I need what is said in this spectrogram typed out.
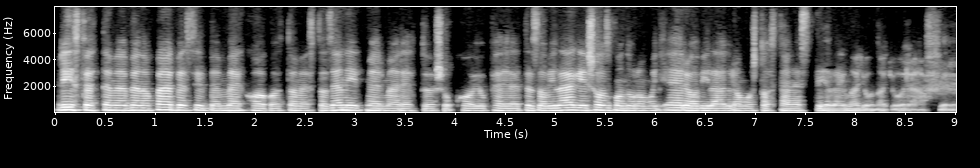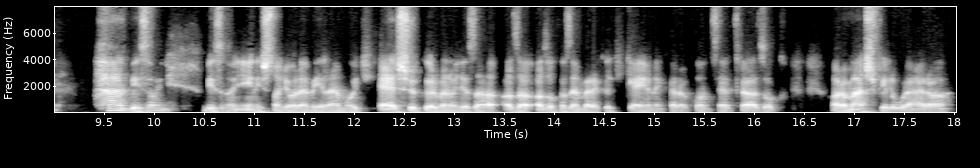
Részt vettem ebben a párbeszédben, meghallgattam ezt a zenét, mert már ettől sokkal jobb hely lett ez a világ, és azt gondolom, hogy erre a világra most aztán ez tényleg nagyon-nagyon ráfér. Hát bizony, bizony. Én is nagyon remélem, hogy első körben, hogy az a, az a, azok az emberek, akik eljönnek erre a koncertre, azok arra másfél órára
